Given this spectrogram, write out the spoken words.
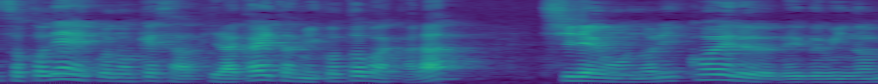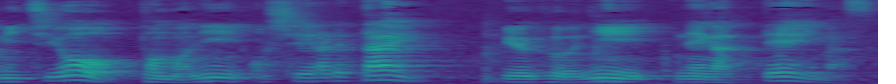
そこでこの今朝開かれた御言葉から試練を乗り越える恵みの道を共に教えられたいいうふうに願っています。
